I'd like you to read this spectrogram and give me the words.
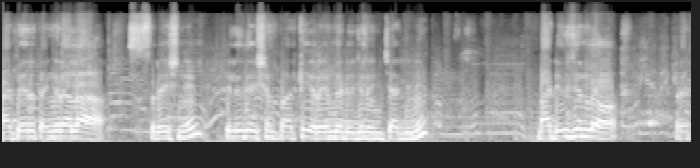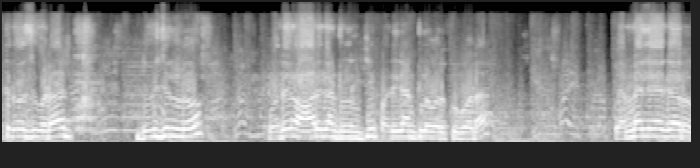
నా పేరు తంగిరాల సురేష్ని. తెలుగుదేశం పార్టీ ఇరవై ఎనిమిదో డివిజన్ ఇన్ఛార్జిని. మా డివిజన్లో ప్రతిరోజు కూడా డివిజన్లో ఉదయం ఆరు గంటల నుంచి పది గంటల వరకు కూడా ఎమ్మెల్యే గారు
